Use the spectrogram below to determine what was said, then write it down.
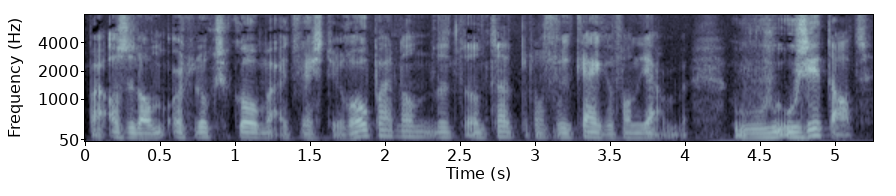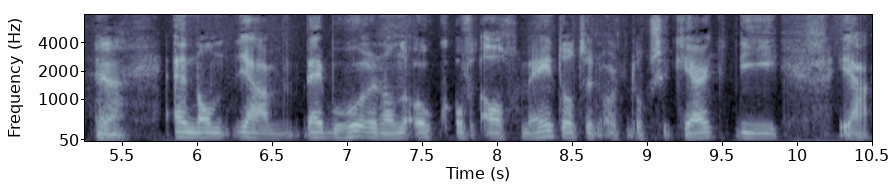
Maar als er dan orthodoxen komen uit West-Europa... dan, dan, dan, dan we kijken van, ja, hoe, hoe zit dat? Ja. En dan, ja, wij behoren dan ook over het algemeen tot een orthodoxe kerk... die ja,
